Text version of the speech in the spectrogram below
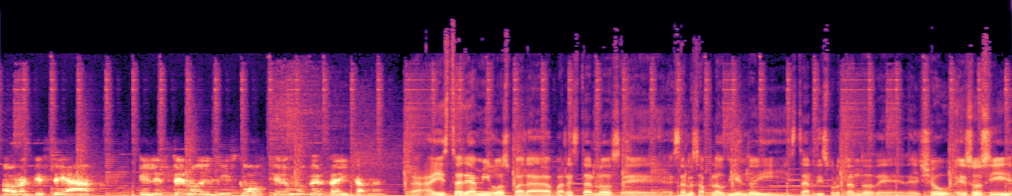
ahora que sea el estreno del disco, queremos verte ahí, carnal. Ahí estaré amigos para, estarlos, eh, estarlos aplaudiendo y estar disfrutando del show. Eso sí,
